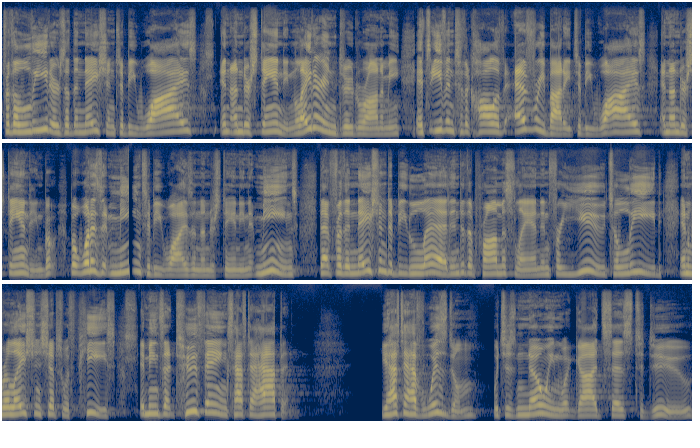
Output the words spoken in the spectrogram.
for the leaders of the nation to be wise and understanding. Later in Deuteronomy, it's even to the call of everybody to be wise and understanding understanding. But, but what does it mean to be wise and understanding? It means that for the nation to be led into the promised land and for you to lead in relationships with peace, it means that two things have to happen. You have to have wisdom, which is knowing what God says to do,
